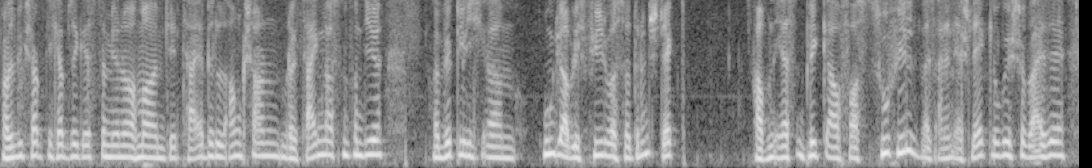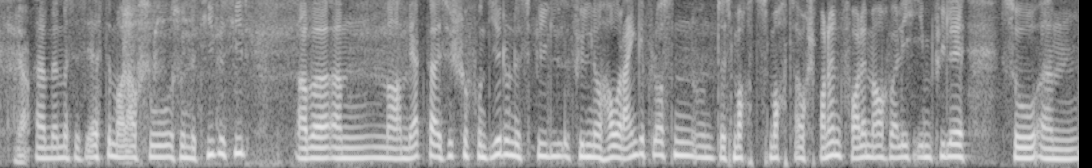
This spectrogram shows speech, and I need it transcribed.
also wie gesagt, ich habe sie gestern mir noch mal im Detail ein bisschen angeschaut oder zeigen lassen von dir. War wirklich ähm, unglaublich viel, was da drin steckt. Auf den ersten Blick auch fast zu viel, weil es einen erschlägt, logischerweise, ja. äh, wenn man es das erste Mal auch so, so in der Tiefe sieht. Aber ähm, man merkt da, es ist schon fundiert und es ist viel, viel Know-how reingeflossen und das macht es auch spannend, vor allem auch, weil ich eben viele so ähm,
